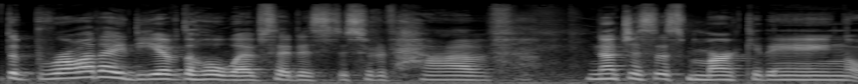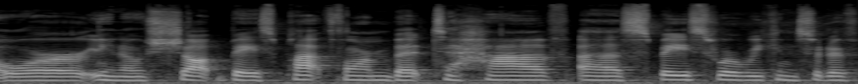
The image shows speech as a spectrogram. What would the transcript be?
the broad idea of the whole website is to sort of have not just this marketing or you know shop based platform but to have a space where we can sort of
